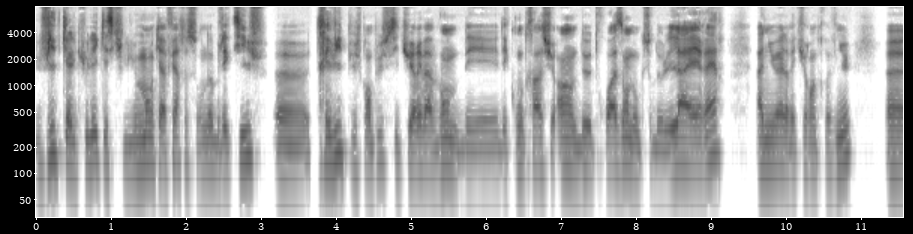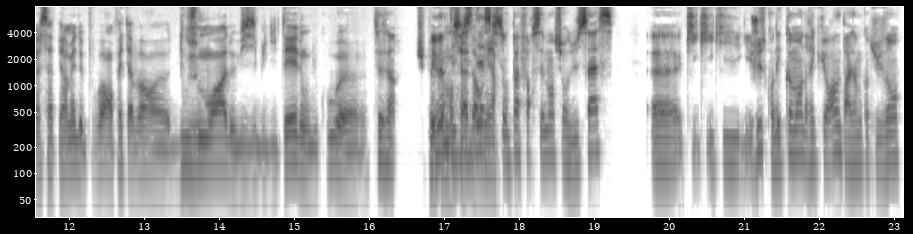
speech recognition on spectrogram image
vite calculer qu'est-ce qui lui manque à faire sur son objectif euh, très vite, puisqu'en plus, si tu arrives à vendre des, des contrats sur 1, 2, 3 ans, donc sur de l'ARR, annuel récurrent de revenus, euh, ça permet de pouvoir en fait avoir euh, 12 mois de visibilité. Donc, du coup, euh, C'est ça. tu peux Mais même des commencer à business dormir. qui sont pas forcément sur du SaaS, euh, qui, qui, qui juste qui ont des commandes récurrentes. Par exemple, quand tu vends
